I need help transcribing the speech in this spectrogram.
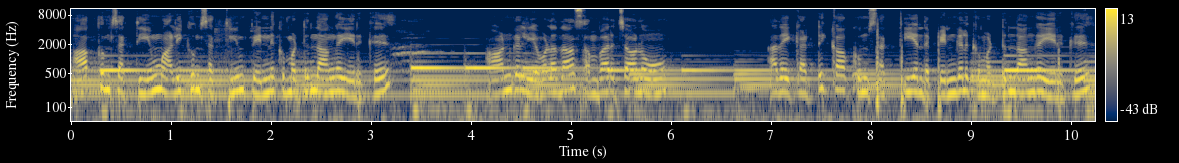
ஆக்கும் சக்தியும் அழிக்கும் சக்தியும் பெண்ணுக்கு மட்டும்தாங்க இருக்குது ஆண்கள் எவ்வளோதான் சம்பாரிச்சாலும் அதை கட்டி காக்கும் சக்தி அந்த பெண்களுக்கு மட்டும்தாங்க இருக்குது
